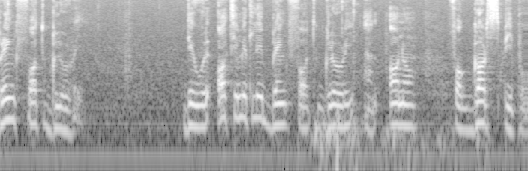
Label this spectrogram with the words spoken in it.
bring forth glory. They will ultimately bring forth glory and honor for God's people.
